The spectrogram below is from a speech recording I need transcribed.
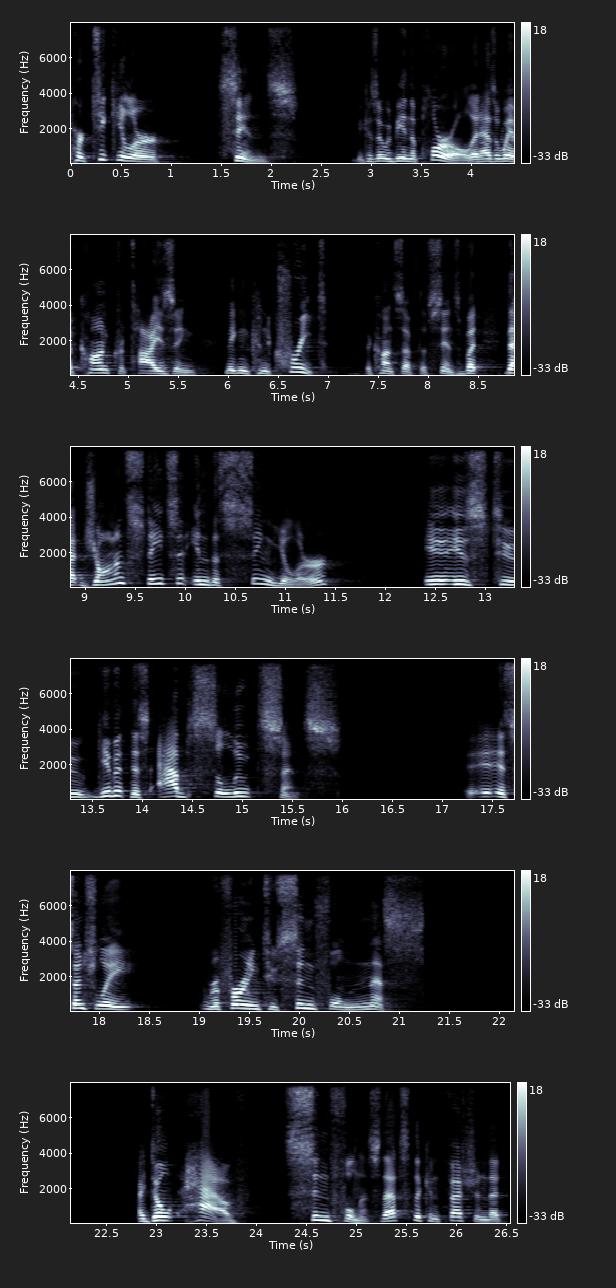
particular sins, because it would be in the plural. It has a way of concretizing, making concrete the concept of sins. But that John states it in the singular is to give it this absolute sense, essentially referring to sinfulness. I don't have sinfulness. That's the confession that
